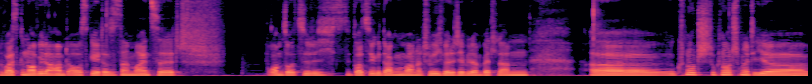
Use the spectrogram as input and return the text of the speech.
Du weißt genau, wie der Abend ausgeht, das ist dein Mindset. Warum sollst du dich, sollst du dir Gedanken machen? Natürlich werdet ihr wieder im Bett landen. Äh, knutsch, du knutsch mit ihr,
